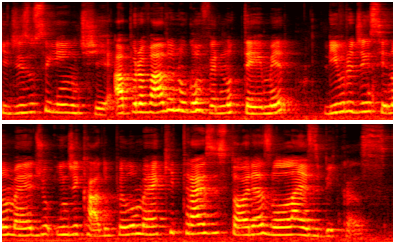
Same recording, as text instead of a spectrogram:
que diz o seguinte: aprovado no governo Temer, livro de ensino médio indicado pelo MEC traz histórias lésbicas.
